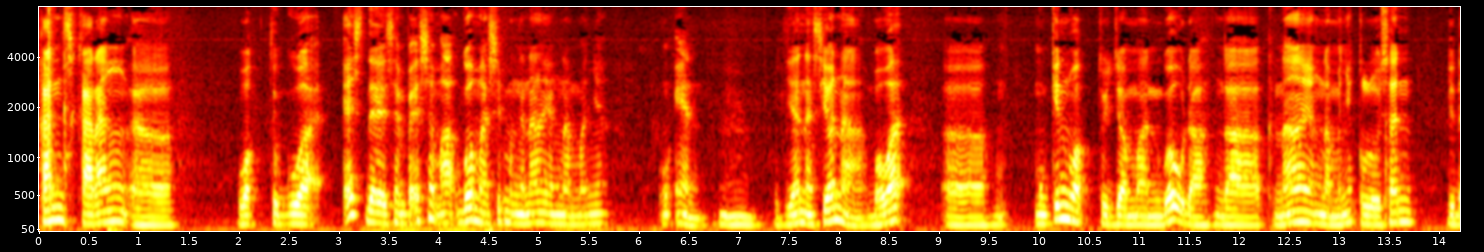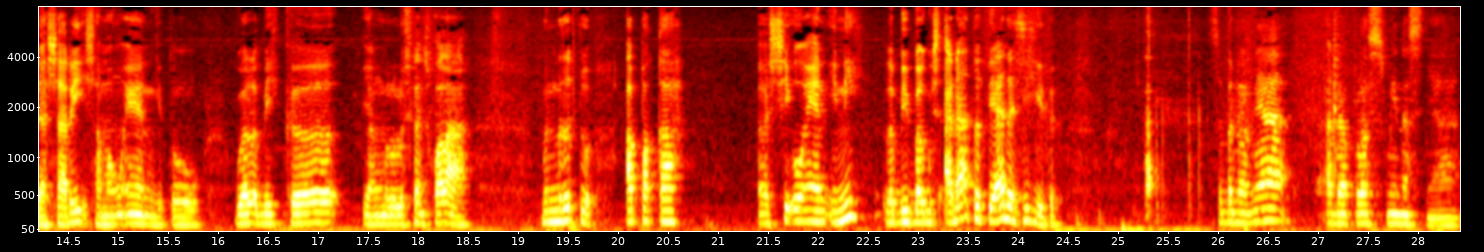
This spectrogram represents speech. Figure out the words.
kan sekarang eh, waktu gua SD SMP SMA gua masih mengenal yang namanya UN Hmm. ujian nasional. Bahwa m- mungkin waktu zaman gue udah nggak kena yang namanya kelulusan didasari sama UN gitu. Gue lebih ke yang meluluskan sekolah. Menurut lu apakah eh, si UN ini lebih bagus ada atau tiada sih gitu sebenarnya ada plus minusnya.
